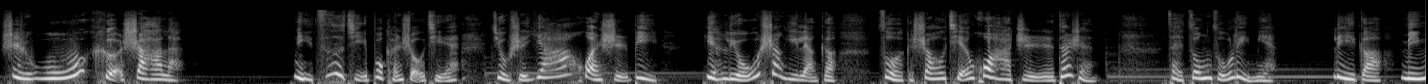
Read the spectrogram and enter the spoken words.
是无可杀了。你自己不肯守节，就是丫鬟使婢，也留上一两个，做个烧钱画纸的人，在宗族里面立个明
